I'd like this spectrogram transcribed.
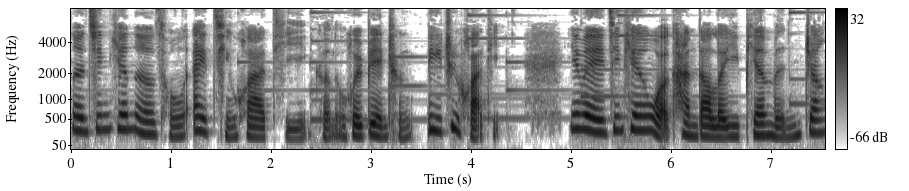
那今天呢，从爱情话题可能会变成励志话题。因为今天我看到了一篇文章，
